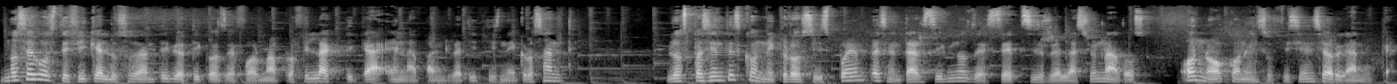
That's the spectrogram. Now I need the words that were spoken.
No se justifica el uso de antibióticos de forma profiláctica en la pancreatitis necrosante. Los pacientes con necrosis pueden presentar signos de sepsis relacionados o no con insuficiencia orgánica.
